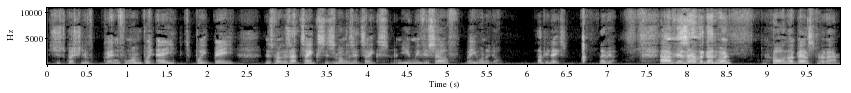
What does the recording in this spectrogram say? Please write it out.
It's just a question of getting from one point A to point B. As long as that takes, as long as it takes. And you move yourself where you want to go. Happy days. There we are. Have yourself a good one. All the best for now.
